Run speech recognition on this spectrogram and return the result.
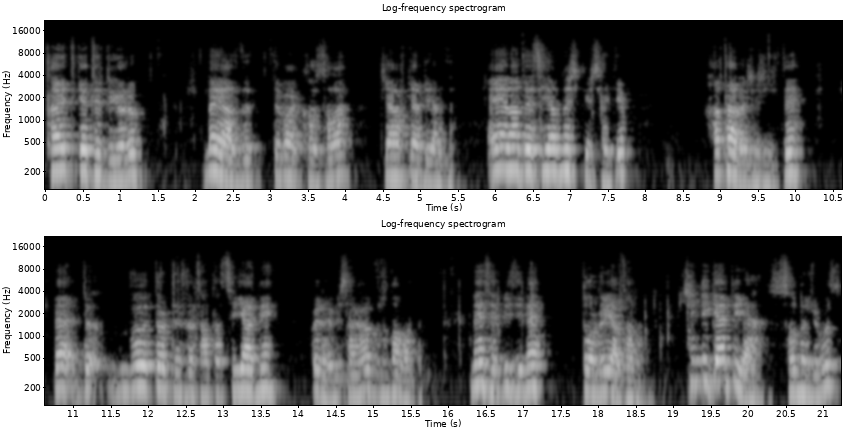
Kayıt getir diyorum. Ne yazdı? Debug konsola cevap geldi yazdı. Eğer adresi yanlış girseydim hata verecekti. Ve bu 404 hatası yani böyle bir sayfa bulunamadı. Neyse biz yine doğru yazalım. Şimdi geldi ya sonucumuz.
